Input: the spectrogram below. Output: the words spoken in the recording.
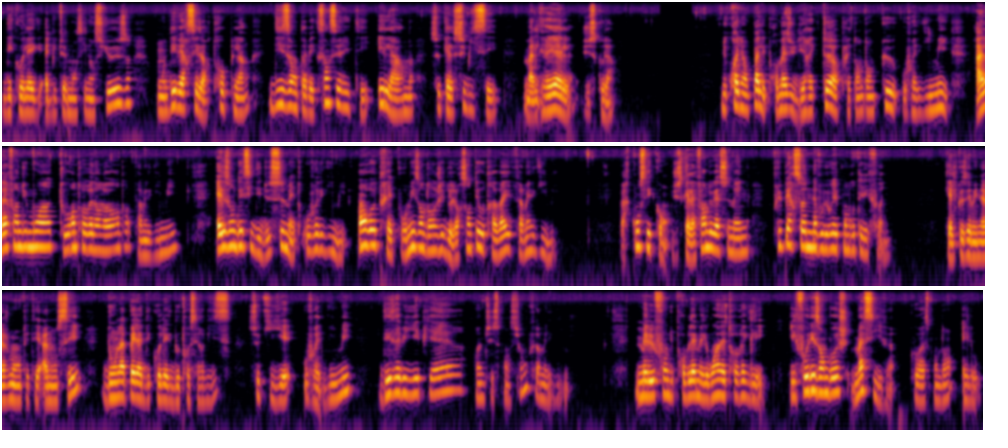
Des collègues habituellement silencieuses ont déversé leur trop-plein, disant avec sincérité et larmes ce qu'elles subissaient, malgré elles jusque-là. Ne croyant pas les promesses du directeur prétendant que, ouvrez les guillemets, à la fin du mois, tout rentrerait dans l'ordre, fermez les guillemets, elles ont décidé de se mettre, ouvrez les guillemets, en retrait pour mise en danger de leur santé au travail, fermez les guillemets. Par conséquent, jusqu'à la fin de la semaine, plus personne n'a voulu répondre au téléphone. Quelques aménagements ont été annoncés, dont l'appel à des collègues d'autres services, ce qui est, ouvrez les guillemets, déshabiller Pierre, point de suspension, fermez les guillemets. Mais le fond du problème est loin d'être réglé. Il faut des embauches massives, correspondant Hello.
